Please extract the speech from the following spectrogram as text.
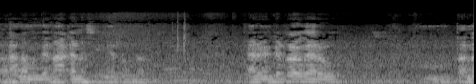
చాలా మంది నాకన్నా సీనియర్లు ఉన్నారు. కానీ వెంకట్రావు గారు తన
